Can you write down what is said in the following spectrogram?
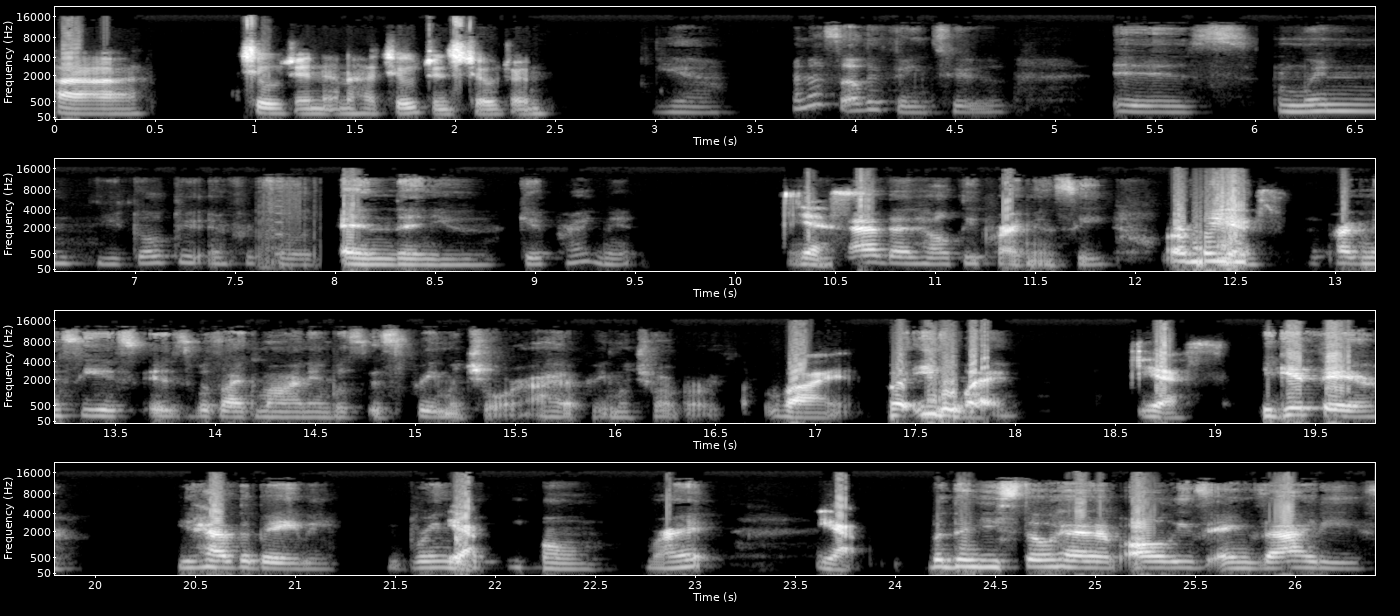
her children and her children's children. Yeah. And that's the other thing too is when you go through infertility and then you get pregnant, yes. have that healthy pregnancy or maybe yes. pregnancy is, is was like mine and was is premature. I had a premature birth. Right. But either way yes. you get there you have the baby you bring yeah. the home right? Yeah. But then you still have all these anxieties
